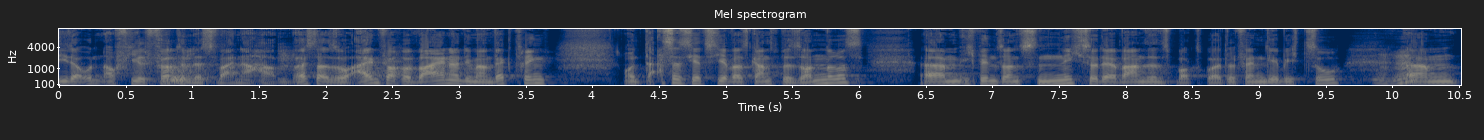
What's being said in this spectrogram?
die da unten auch viel Vierteles-Weine haben. Weißt du, also einfache Weine, die man wegtrinkt. Und das ist jetzt hier was ganz Besonderes. Ähm, ich bin sonst nicht so der Wahnsinns-Boxbeutel-Fan, gebe ich zu. Mhm. Ähm,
